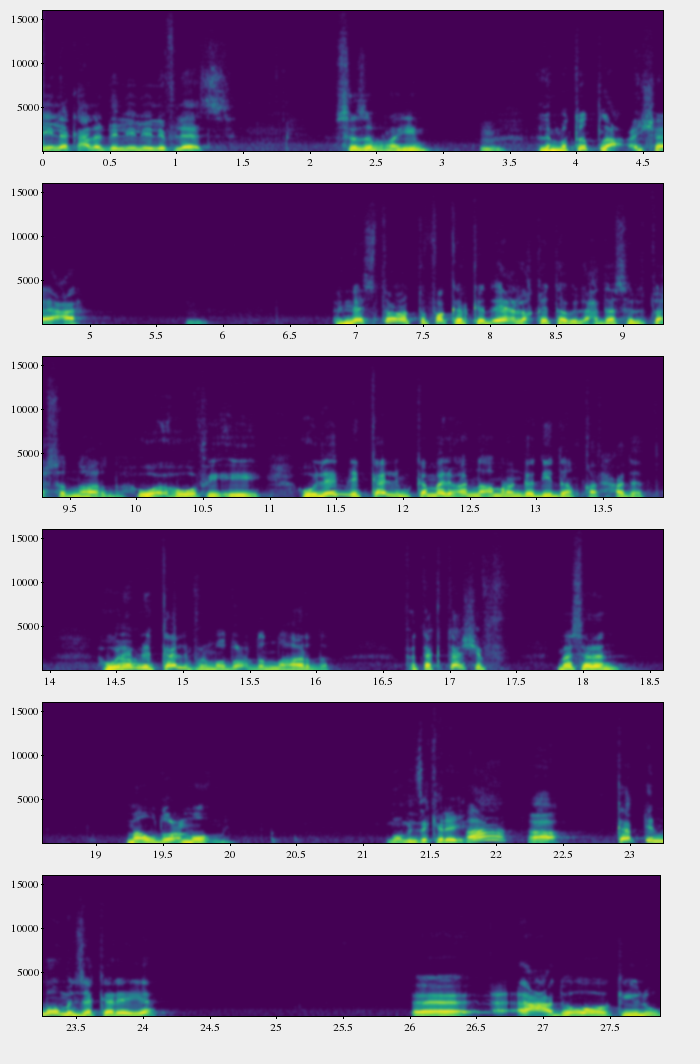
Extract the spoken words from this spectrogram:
دليلك على دليل الإفلاس. أستاذ إبراهيم لما تطلع إشاعة الناس تقعد تفكر كده إيه علاقتها بالأحداث اللي بتحصل النهارده؟ هو هو في إيه؟ هو ليه بنتكلم كما لو أن أمرا جديدا قد حدث؟ هو ليه آه. بنتكلم في الموضوع ده النهارده؟ فتكتشف مثلا موضوع مؤمن. مؤمن زكريا. آه. آه. كابتن مؤمن زكريا آه قعد هو ووكيله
